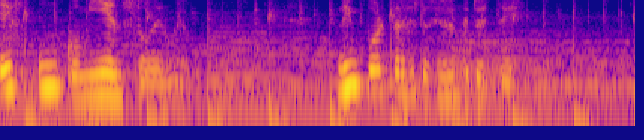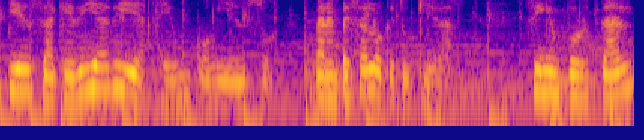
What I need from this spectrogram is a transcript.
Es un comienzo de nuevo. No importa la situación en que tú estés, piensa que día a día hay un comienzo para empezar lo que tú quieras, sin importar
